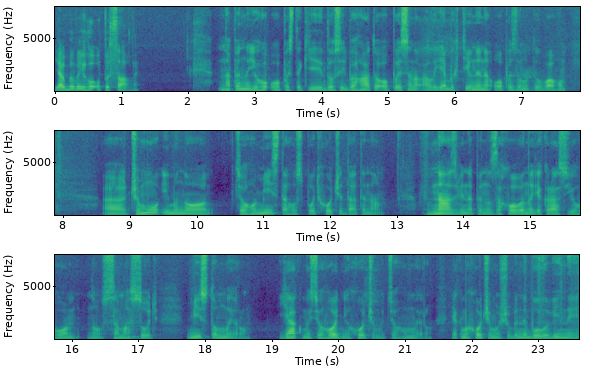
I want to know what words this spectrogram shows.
Як би ви його описали? Напевно, його опис такий досить багато описано, але я би хотів не на опис звернути увагу. Е, Чому іменно цього міста Господь хоче дати нам? В назві, напевно, заховано якраз його ну, сама суть місто миру. Як ми сьогодні хочемо цього миру? Як ми хочемо, щоб не було війни?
